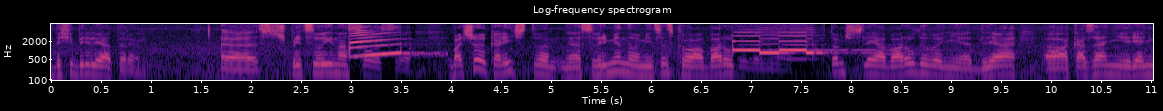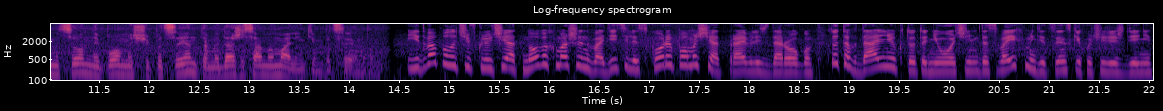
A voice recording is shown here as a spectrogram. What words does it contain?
дефибрилляторы, э, шприцевые насосы, большое количество э, современного медицинского оборудования том числе и оборудование для э, оказания реанимационной помощи пациентам и даже самым маленьким пациентам. Едва получив ключи от новых машин, водители скорой помощи отправились в дорогу. Кто-то в дальнюю, кто-то не очень, до своих медицинских учреждений.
